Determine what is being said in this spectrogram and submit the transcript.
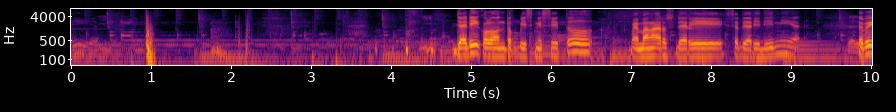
Iya. Jadi kalau untuk bisnis itu memang harus dari sedari dini ya. Tapi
